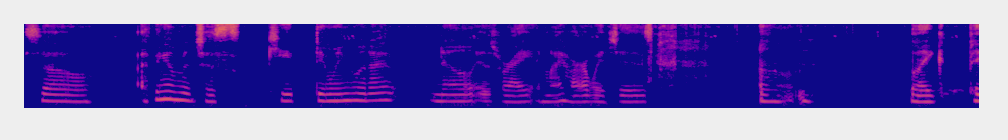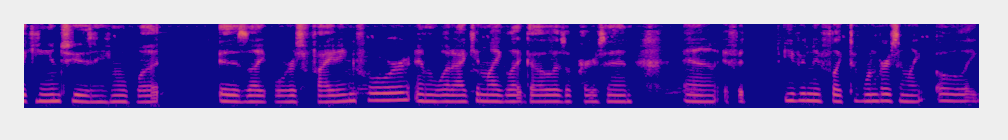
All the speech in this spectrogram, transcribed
So I think I'm gonna just keep doing what I know is right in my heart, which is um, like picking and choosing what is like worth fighting for and what I can like let go as a person. And if it even if like to one person like oh like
